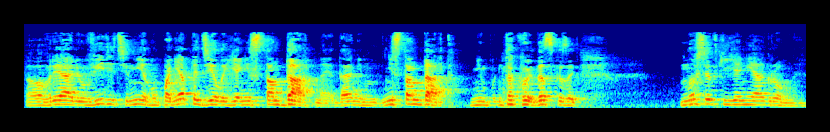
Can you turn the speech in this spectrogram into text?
э, в реале увидите, не, ну, понятное дело, я не стандартная, да, не, не стандарт, не такой, да, сказать но все-таки я не огромная.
